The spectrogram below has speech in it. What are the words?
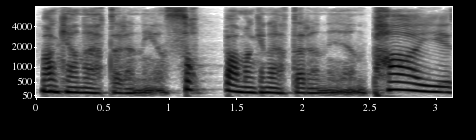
man kan äta den i en soppa, man kan äta den i en paj, eh,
